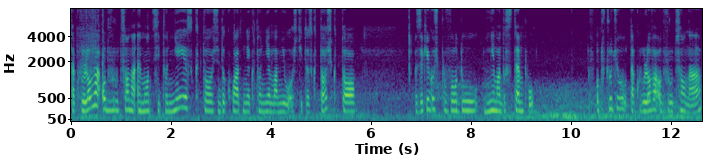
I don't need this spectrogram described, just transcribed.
Ta królowa odwrócona emocji to nie jest ktoś dokładnie, kto nie ma miłości. To jest ktoś, kto z jakiegoś powodu nie ma dostępu. W odczuciu ta królowa odwrócona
